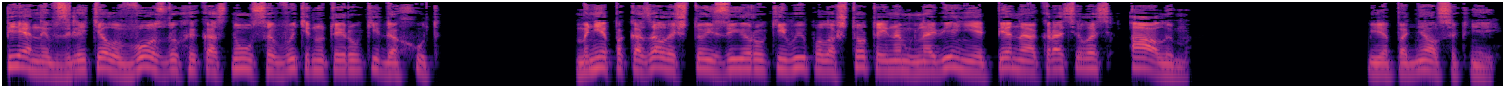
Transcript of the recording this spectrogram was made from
пены взлетел в воздух и коснулся вытянутой руки Дахут. Мне показалось, что из ее руки выпало что-то, и на мгновение пена окрасилась алым. Я поднялся к ней.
